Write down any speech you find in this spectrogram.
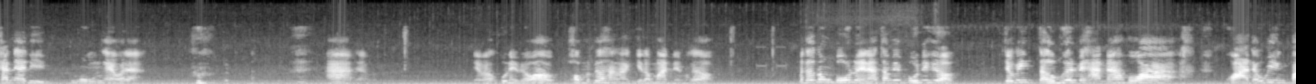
ฉันเนี่ยดิงงไงวะเนี่ยอ่าเนี่ยเห็นไหมคุณเห็นไหมว่าพอมันเป็นทหารเยอรมันเนี่ยมันก็แบบมันจะต้องบูทหน่อยนะถ้าไม่บูทนี่คือแบบจะวิ่งเติมเพื่อนไม่ทันนะ เพราะว่าขวาจะวิ่งไป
